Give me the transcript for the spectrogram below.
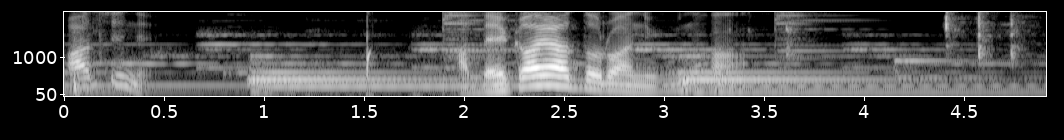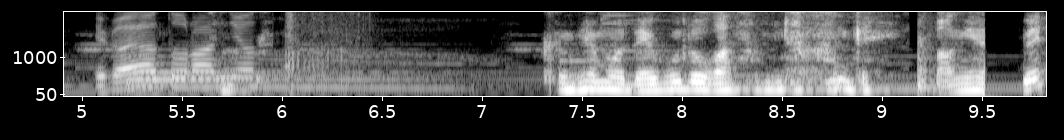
빠지네 아 메가야도란이구나 메가야도란이었다 금해모 내구도가 상당한데 망했는데?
